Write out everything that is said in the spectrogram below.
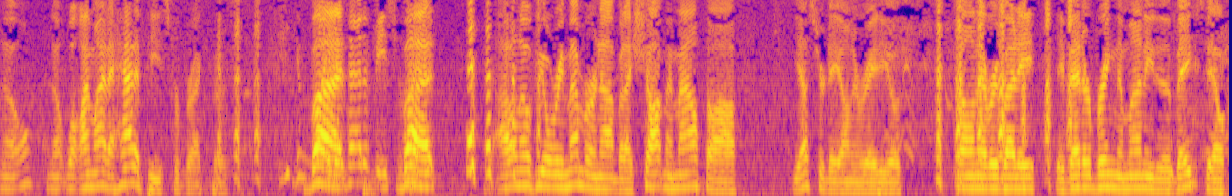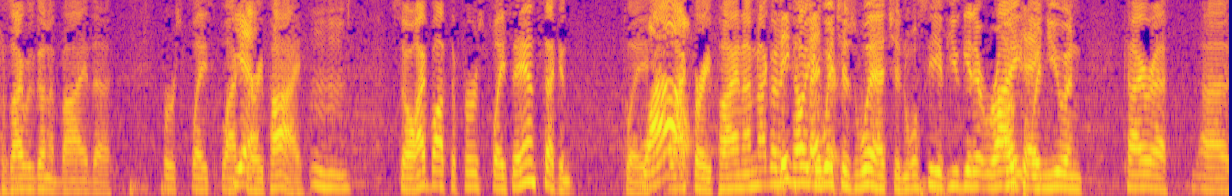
no, no. Well, I might have had a piece for breakfast. you but, might have had a piece for but breakfast. I don't know if you'll remember or not, but I shot my mouth off yesterday on the radio telling everybody they better bring the money to the bake sale because I was going to buy the first place blackberry Yeah. pie. Mhm. So I bought the first place and second place Wow. blackberry pie, and I'm not going to tell spender. you which is which, and we'll see if you get it right Okay. when you and Kyra uh,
